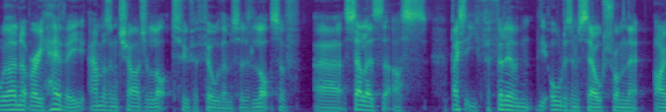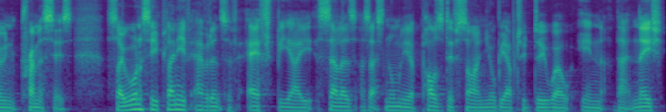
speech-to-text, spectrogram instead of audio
although not very heavy, Amazon charge a lot to fulfill them. So there's lots of uh, sellers that are basically fulfilling the orders themselves from their own premises. So we want to see plenty of evidence of FBA sellers, as that's normally a positive sign you'll be able to do well in that niche.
